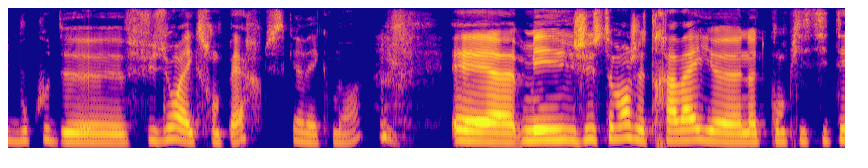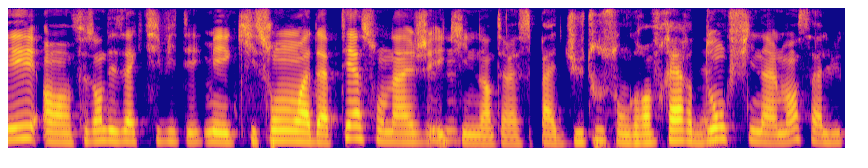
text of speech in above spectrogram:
beaucoup de fusion avec son père, jusqu'avec moi. Et, euh, mais justement, je travaille euh, notre complicité en faisant des activités, mais qui sont adaptées à son âge et mmh qui n'intéressent pas du tout son grand frère. Donc finalement, ça lui,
